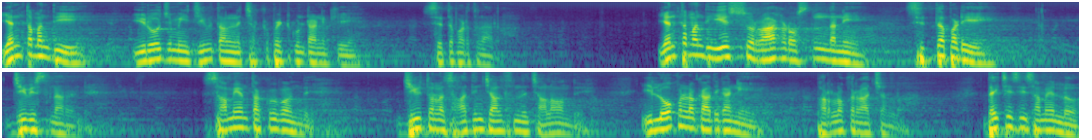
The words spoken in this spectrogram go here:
ఎంతమంది ఈరోజు మీ జీవితాలను చక్కపెట్టుకుంటానికి సిద్ధపడుతున్నారు? ఎంతమంది యేసు రాకడ వస్తుందని సిద్ధపడి జీవిస్తున్నారండి? సమయం తక్కువగా ఉంది. జీవితంలో సాధించాల్సింది చాలా ఉంది. ఈ లోకంలో కాదు కానీ పరలోక రాజ్యంలో. దయచేసి ఈ సమయంలో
